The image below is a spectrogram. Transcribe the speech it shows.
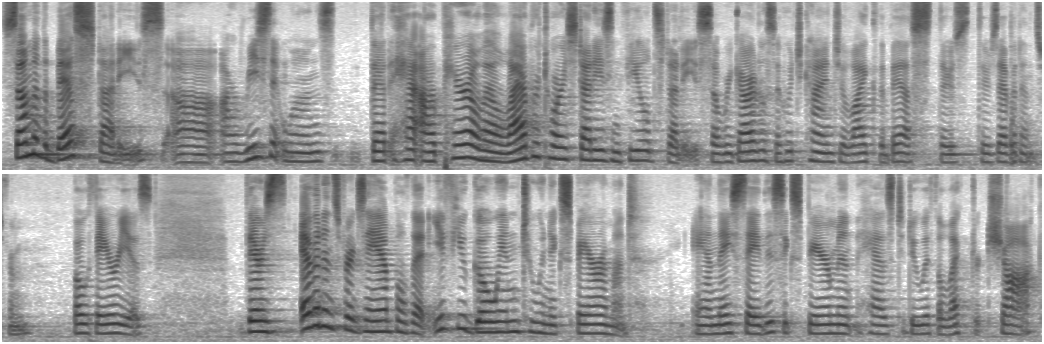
Some of the best studies uh, are recent ones that ha- are parallel laboratory studies and field studies. So regardless of which kind you like the best, there's, there's evidence from both areas. There's evidence, for example, that if you go into an experiment and they say this experiment has to do with electric shock,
